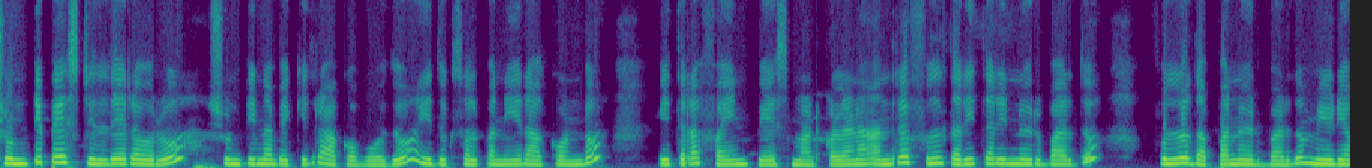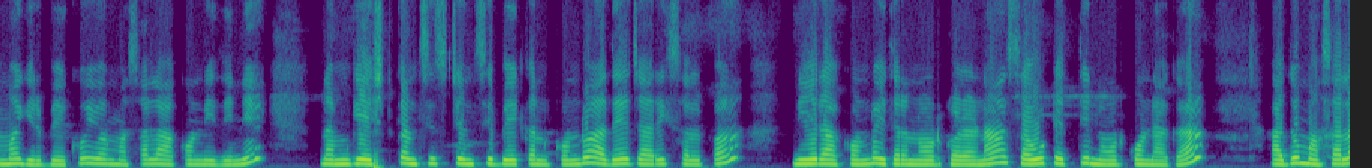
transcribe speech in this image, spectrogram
ಶುಂಠಿ ಪೇಸ್ಟ್ ಇಲ್ಲದೆ ಇರೋರು ಶುಂಠಿನ ಬೇಕಿದ್ರೂ ಹಾಕೋಬೋದು. ಇದಕ್ಕೆ ಸ್ವಲ್ಪ ನೀರು ಹಾಕ್ಕೊಂಡು ಈ ಥರ ಫೈನ್ ಪೇಸ್ಟ್ ಮಾಡ್ಕೊಳ್ಳೋಣ. ಅಂದರೆ ಫುಲ್ ತರಿ ತರಿನೂ ಇರಬಾರ್ದು ಫುಲ್ಲು ದಪ್ಪನೂ ಇರಬಾರ್ದು ಮೀಡಿಯಮಾಗಿ ಇರಬೇಕು. ಇವಾಗ ಮಸಾಲ ಹಾಕ್ಕೊಂಡಿದ್ದೀನಿ ನಮಗೆ ಎಷ್ಟು ಕನ್ಸಿಸ್ಟೆನ್ಸಿ ಬೇಕು ಅದೇ ಜಾರಿಗೆ ಸ್ವಲ್ಪ ನೀರು ಹಾಕ್ಕೊಂಡು ಈ ಥರ ನೋಡ್ಕೊಳ್ಳೋಣ. ಸೌಟ್ ಎತ್ತಿ ನೋಡ್ಕೊಂಡಾಗ ಅದು ಮಸಾಲ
